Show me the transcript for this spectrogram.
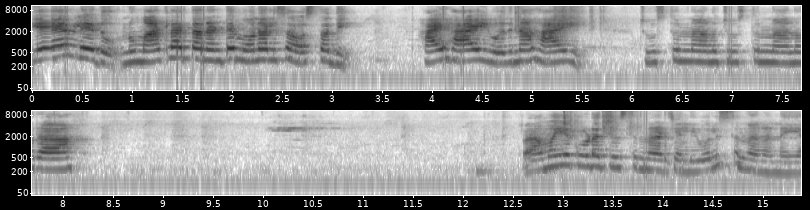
ఏం లేదు నువ్వు మాట్లాడతానంటే మోనాలిసా వస్తుంది. హాయ్ హాయ్ వదిన హాయ్. చూస్తున్నాను చూస్తున్నాను రా. రామయ్య కూడా చూస్తున్నాడు చెల్లి. ఒలుస్తున్నాను అన్నయ్య.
